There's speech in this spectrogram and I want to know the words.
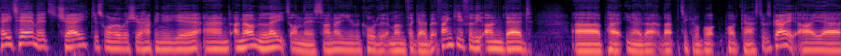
Hey Tim, it's Che. Just wanted to wish you a happy new year. And I know I'm late on this. I know you recorded it a month ago, but thank you for the undead, uh, per, you know that that particular po- podcast. It was great. I uh,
